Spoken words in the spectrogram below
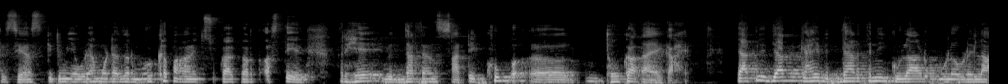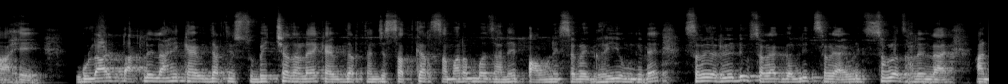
टी सी एस की तुम्ही एवढ्या मोठ्या जर मूर्खपणाने चुका करत असतील तर हे विद्यार्थ्यांसाठी खूप धोकादायक आहे त्यातली त्यात काही विद्यार्थ्यांनी गुलाड उडवलेला आहे. गुलाल टाकलेला आहे. काही विद्यार्थ्यांनी शुभेच्छा झाल्या. काही विद्यार्थ्यांचे सत्कार समारंभ झाले. पाहुणे सगळे घरी येऊन गेले. सगळे रिलेटिव्ह सगळ्या गल्लीत सगळे आईवडील सगळं झालेलं आहे. आणि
